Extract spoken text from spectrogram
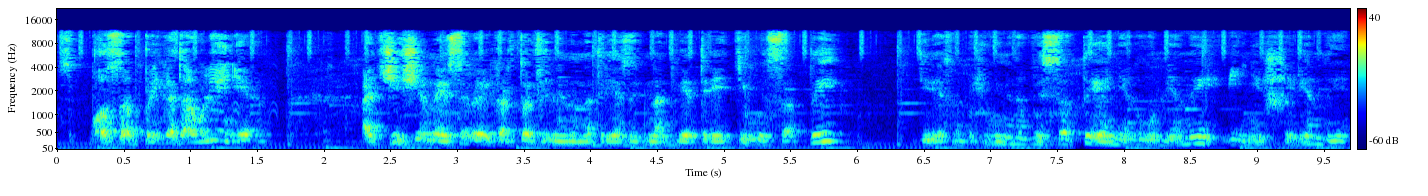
способ приготовления. Очищенные сырые картофелины надрезать на две трети высоты. Интересно, почему именно высоты, а не глубины и не ширины.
